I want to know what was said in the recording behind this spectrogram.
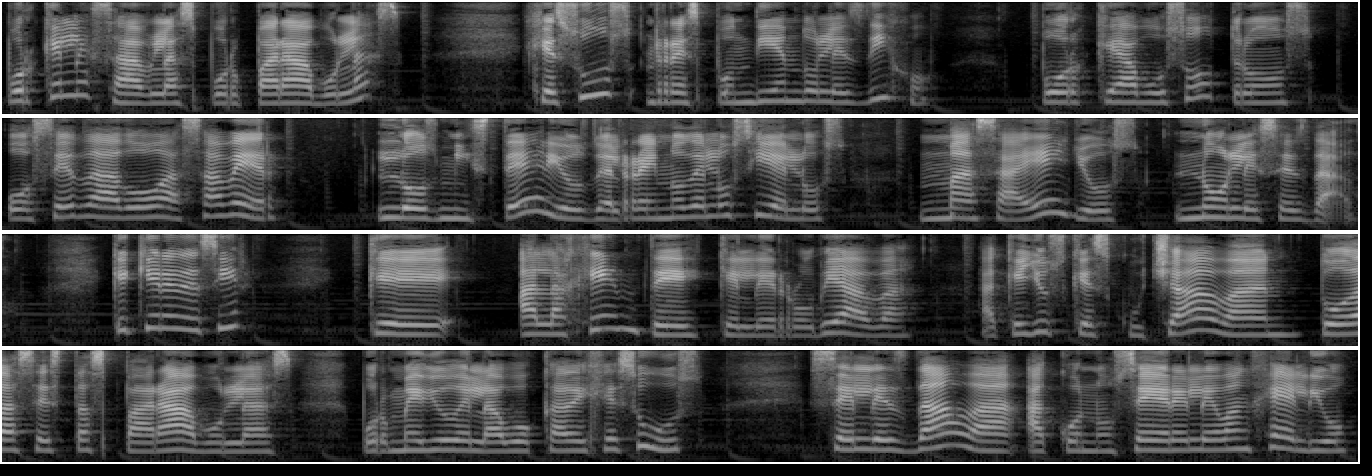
¿por qué les hablas por parábolas? Jesús respondiendo les dijo, porque a vosotros os he dado a saber los misterios del reino de los cielos, mas a ellos no les es dado. ¿Qué quiere decir? Que a la gente que le rodeaba, aquellos que escuchaban todas estas parábolas por medio de la boca de Jesús, se les daba a conocer el Evangelio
